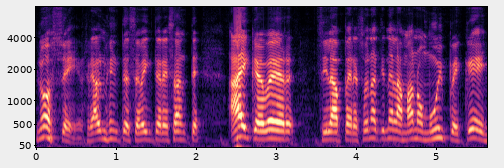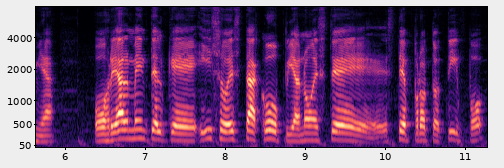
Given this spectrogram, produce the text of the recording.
no sé, realmente se ve interesante. Hay que ver si la persona tiene la mano muy pequeña o realmente el que hizo esta copia, no este, este prototipo,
